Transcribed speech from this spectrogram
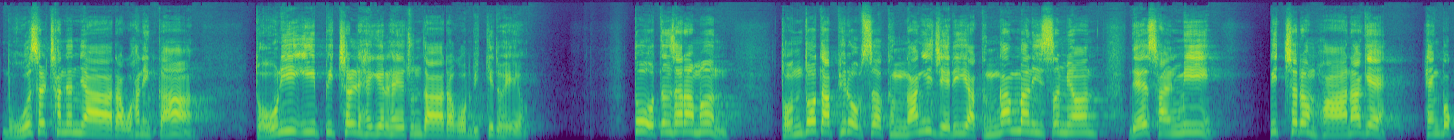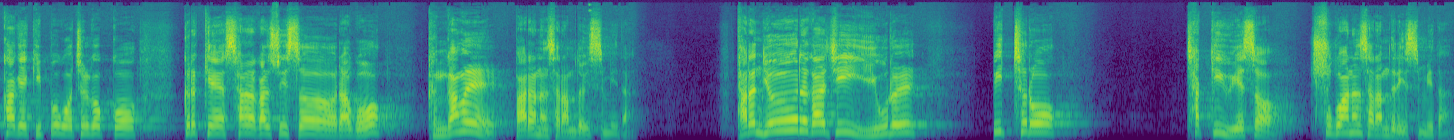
무엇을 찾느냐라고 하니까 돈이 이 빛을 해결해 준다라고 믿기도 해요. 또 어떤 사람은 돈도 다 필요 없어. 건강이 제일이야. 건강만 있으면 내 삶이 빛처럼 환하게 행복하게 기쁘고 즐겁고 그렇게 살아갈 수 있어라고 건강을 바라는 사람도 있습니다. 다른 여러 가지 이유를 빛으로 찾기 위해서 추구하는 사람들이 있습니다.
